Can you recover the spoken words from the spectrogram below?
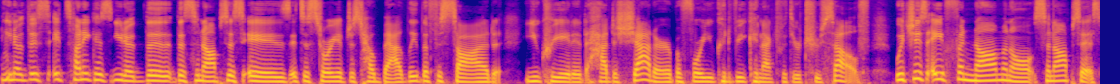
you know this it's funny because you know the the synopsis is it's a story of just how badly the facade you created had to shatter before you could reconnect with your true self which is a phenomenal synopsis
